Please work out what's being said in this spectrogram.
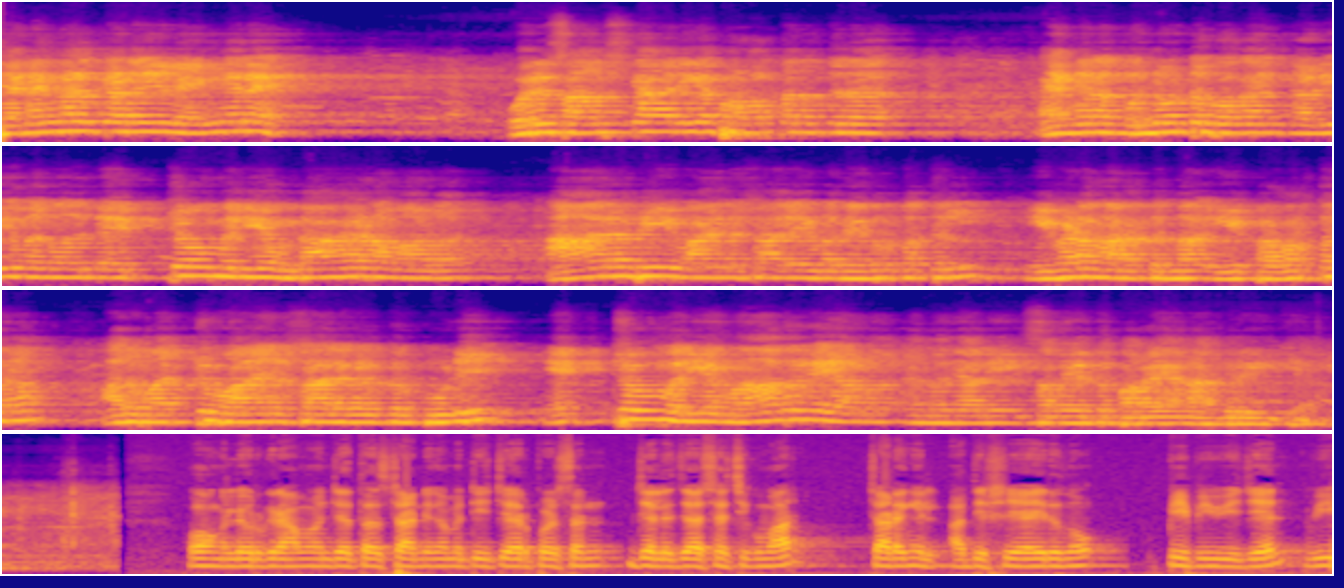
ജനങ്ങൾക്കിടയിൽ എങ്ങനെ ഒരു സാംസ്കാരിക പ്രവർത്തനത്തിന് എങ്ങനെ മുന്നോട്ട് പോകാൻ കഴിയുമെന്നതിന്റെ ഏറ്റവും വലിയ ഉദാഹരണമാണ് ആരബി വായനശാലയുടെ നേതൃത്വത്തിൽ ഇവിടെ നടക്കുന്ന ഈ പ്രവർത്തനം. അത് മറ്റു വായനശാലകൾക്ക് കൂടി ഏറ്റവും വലിയ മാതൃകയാണ് എന്ന് ഞാൻ ഈ സമയത്ത് പറയാൻ ആഗ്രഹിക്കുക ഓങ്ങല്ലൂർ ഗ്രാമപഞ്ചായത്ത് standing committee chairperson Jalaja Sasikumar ചടങ്ങിൽ അധ്യക്ഷയായിരുന്നു P P Vijayan V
